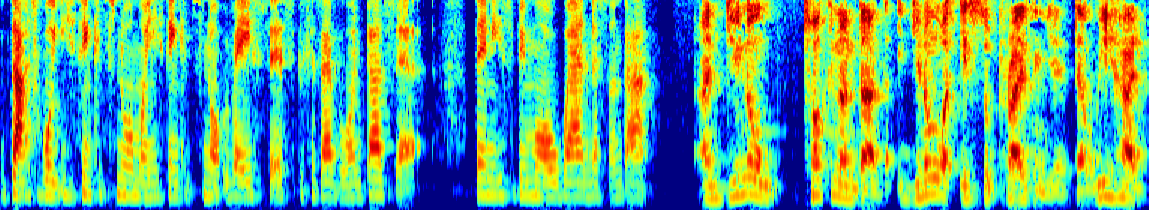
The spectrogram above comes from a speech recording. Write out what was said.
that's what you think it's normal and you think it's not racist because everyone does it. There needs to be more awareness on that. And do you know, talking on that, you know what is surprising yet that we had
